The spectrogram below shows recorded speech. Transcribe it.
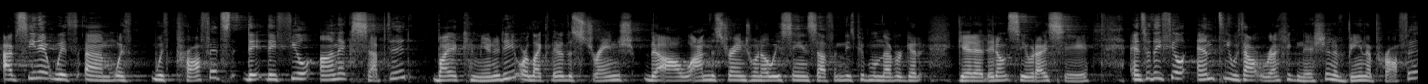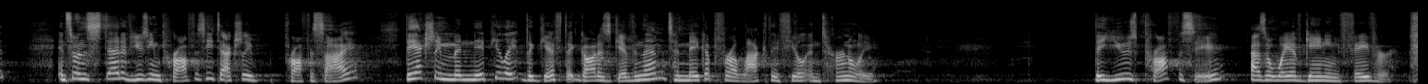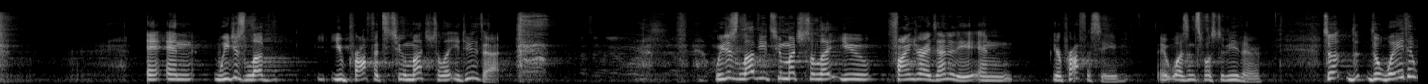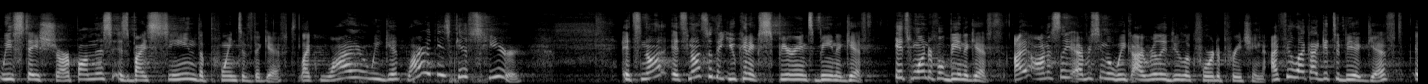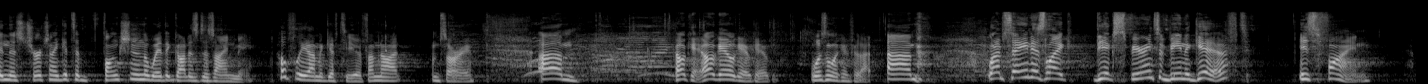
I've seen it with, um, with, with prophets. They, they feel unaccepted by a community or like they're the strange, the, oh, I'm the strange one always seeing stuff and these people never get, get it. They don't see what I see. And so they feel empty without recognition of being a prophet. And so instead of using prophecy to actually prophesy, they actually manipulate the gift that God has given them to make up for a lack they feel internally. They use prophecy as a way of gaining favor. and we just love you prophets too much to let you do that. We just love you too much to let you find your identity in your prophecy. It wasn't supposed to be there. So the way that we stay sharp on this is by seeing the point of the gift. Like, why are we give, why are these gifts here? It's not, it's not so that you can experience being a gift. It's wonderful being a gift. I honestly, every single week, I really do look forward to preaching. I feel like I get to be a gift in this church and I get to function in the way that God has designed me. Hopefully, I'm a gift to you. If I'm not, I'm sorry. Um, okay, okay, okay, okay, okay. Wasn't looking for that. Um, what I'm saying is like the experience of being a gift is fine,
